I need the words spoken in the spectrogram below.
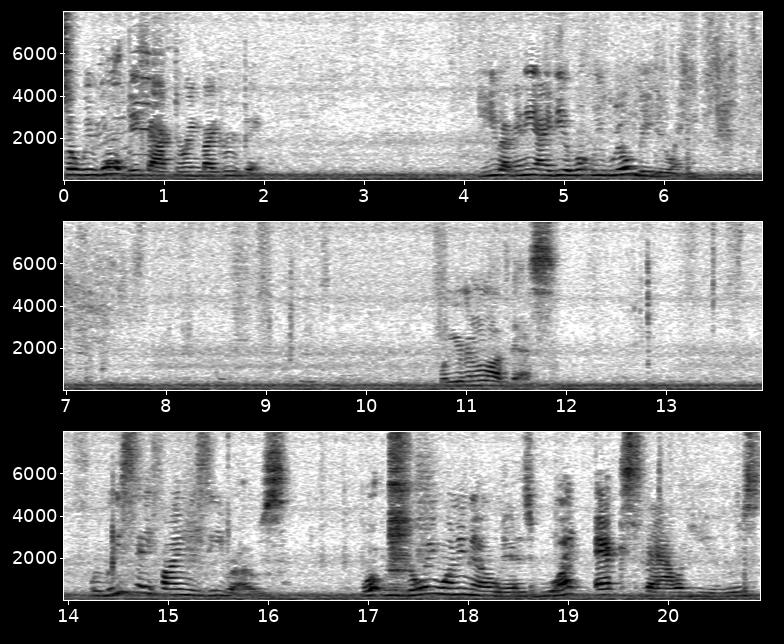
So we won't be factoring by grouping. Do you have any idea what we will be doing? Well, you're gonna love this. when we say find the zeros, what we really wanna know is what x values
